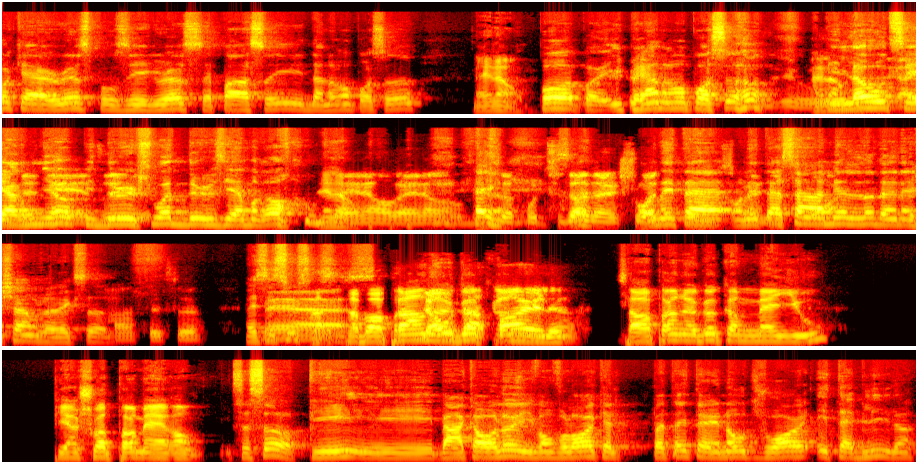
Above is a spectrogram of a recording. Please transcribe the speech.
Hook Harris pour Zegras, c'est pas assez. Ils ne donneront pas ça. Mais non. Pas, pas- ils prendront pas ça. Oui, oui. Puis l'autre, c'est Armia, puis deux choix de deuxième ronde. Mais non. Ben non, non. Hey, ça, faut que tu donnes un choix On de est à, on c'est est à 100 000 espoir. là, d'un échange avec ça. Ah, c'est ça. Mais c'est sûr, euh, Ça va prendre un gars affaire, comme. Ça va prendre un gars comme Mayou, puis un choix de première ronde. c'est ça. Puis, ben encore là, ils vont vouloir peut-être un autre joueur établi. Là.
